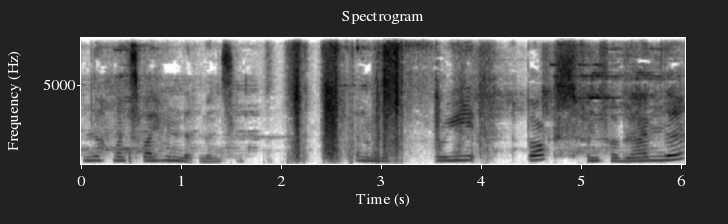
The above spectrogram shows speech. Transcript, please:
Nochmal 200 Münzen. Dann noch eine Free Box, 5 verbleibende.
